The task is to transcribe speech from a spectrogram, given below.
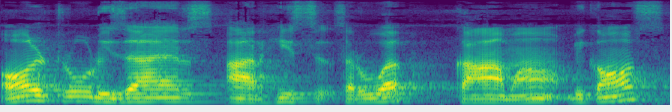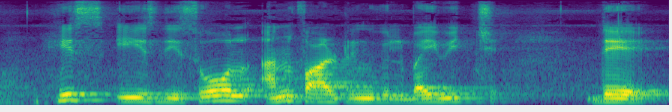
All true desires are his Sarva Kama because his is the sole unfaltering will by which they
